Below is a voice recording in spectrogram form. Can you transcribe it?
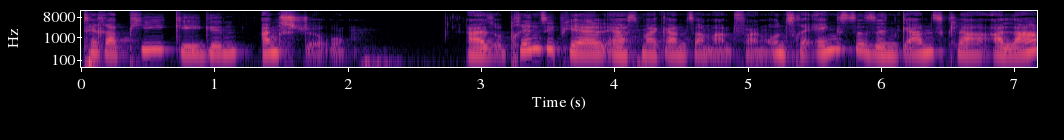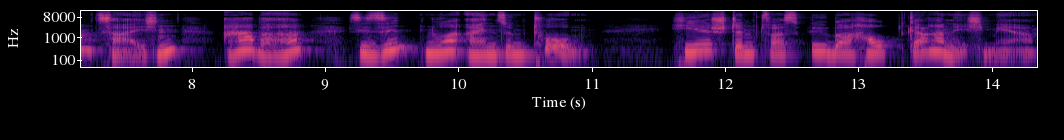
Therapie gegen Angststörung. Also prinzipiell erstmal ganz am Anfang. Unsere Ängste sind ganz klar Alarmzeichen, aber sie sind nur ein Symptom. Hier stimmt was überhaupt gar nicht mehr.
